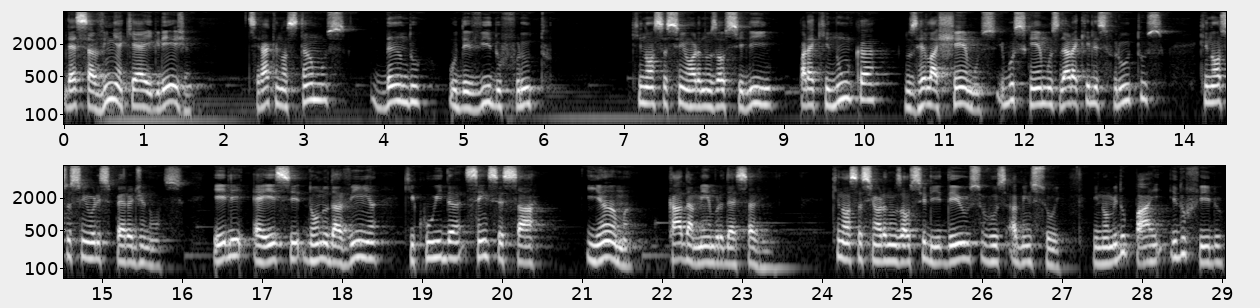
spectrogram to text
dessa vinha que é a igreja Será que nós estamos dando o devido fruto? Que Nossa Senhora nos auxilie para que nunca nos relaxemos e busquemos dar aqueles frutos que Nosso Senhor espera de nós. Ele é esse dono da vinha que cuida sem cessar e ama cada membro dessa vinha. Que Nossa Senhora nos auxilie, Deus vos abençoe. Em nome do Pai e do Filho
